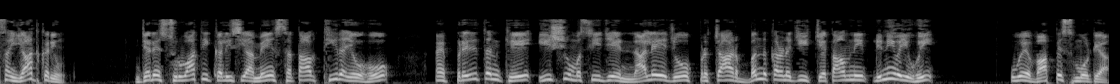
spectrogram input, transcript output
असां यादि करियूं जॾहिं शुरूआती कलिसिया में सताव थी रहियो हो ऐं प्रेरितन खे यीशू मसीह जे नाले जो प्रचार बंदि करण जी चेतावनी ॾिनी वई हुई उहे वापसि मोटिया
